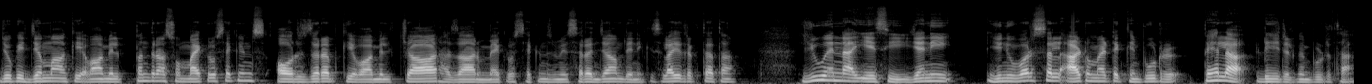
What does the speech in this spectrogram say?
جو کہ جمع کے عوامل پندرہ سو مائکرو سیکنڈز اور ضرب کے عوامل چار ہزار مائکرو سیکنڈز میں سر انجام دینے کی صلاحیت رکھتا تھا۔ یو این آئی اے سی یعنی یونیورسل آٹومیٹک کمپیوٹر پہلا ڈیجیٹل کمپیوٹر تھا،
